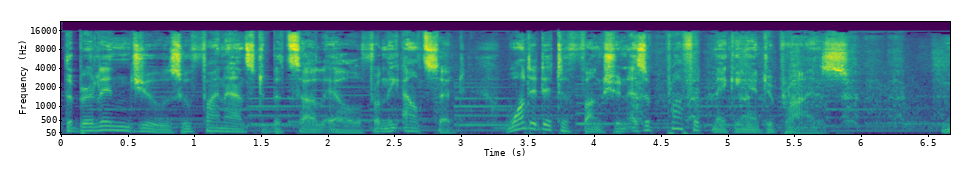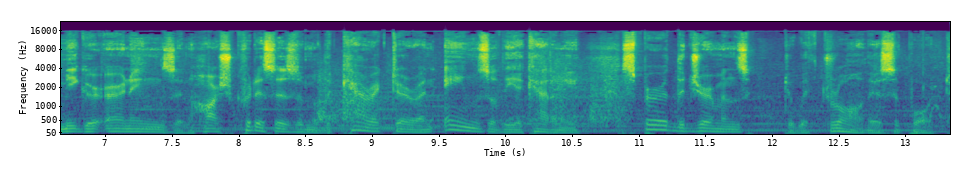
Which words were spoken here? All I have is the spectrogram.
The Berlin Jews who financed Bezalel from the outset wanted it to function as a profit-making enterprise. Meager earnings and harsh criticism of the character and aims of the academy spurred the Germans to withdraw their support.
